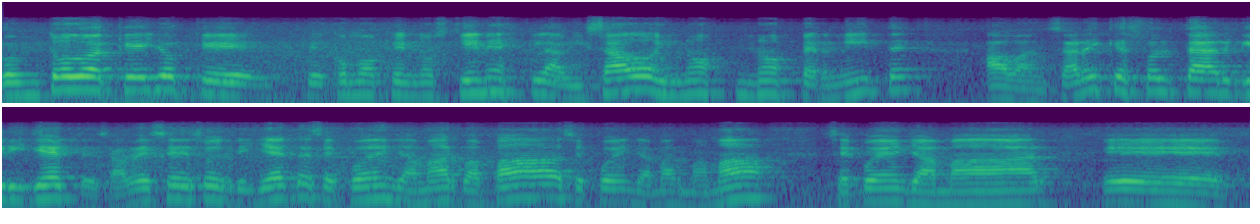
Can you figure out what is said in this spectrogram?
con todo aquello que, como que nos tiene esclavizados y no nos permite avanzar. Hay que soltar grilletes. A veces esos grilletes se pueden llamar papá, se pueden llamar mamá, se pueden llamar, eh,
